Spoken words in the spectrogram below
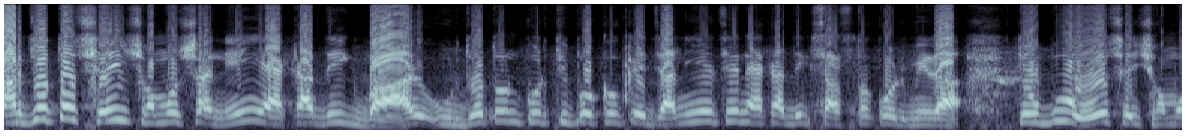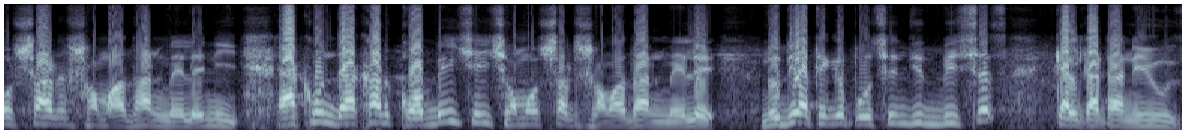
কার্যত সেই সমস্যা নেই, একাধিকবার ঊর্ধ্বতন কর্তৃপক্ষকে জানিয়েছেন একাধিক স্বাস্থ্যকর্মীরা, তবুও সেই সমস্যার সমাধান মেলেনি। এখন দেখার কবেই সেই সমস্যার সমাধান মেলে? নদিয়া থেকে প্রসেনজিৎ বিশ্বাস, ক্যালকাটা নিউজ।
